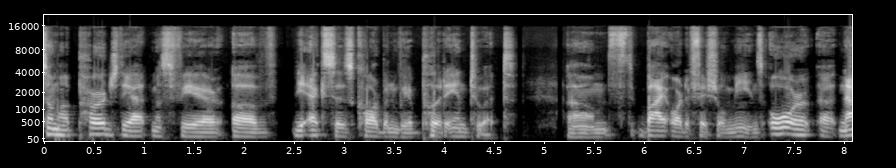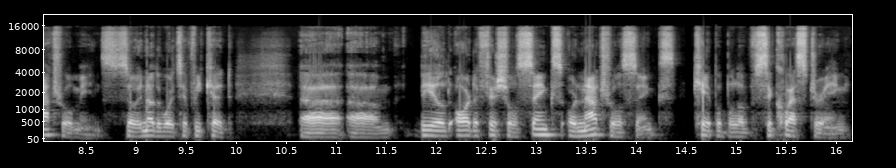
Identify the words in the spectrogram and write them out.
somehow purge the atmosphere of the excess carbon we have put into it um, by artificial means or uh, natural means. So, in other words, if we could uh, um, build artificial sinks or natural sinks capable of sequestering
